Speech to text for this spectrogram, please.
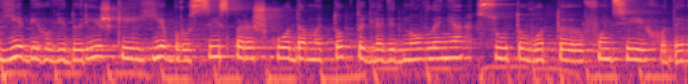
Є бігові доріжки, є бруси з перешкодами, тобто для відновлення суто от, е, функції ходи.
